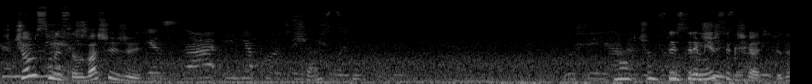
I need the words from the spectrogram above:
В чем смысл вашей жизни? Ну, а в чем Ты стремишься к жизни? счастью, да?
